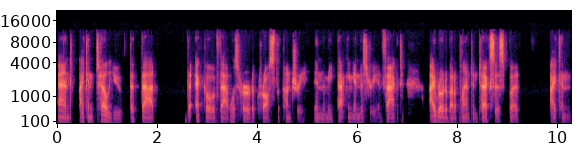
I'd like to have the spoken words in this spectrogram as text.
And I can tell you that, that the echo of that was heard across the country in the meatpacking industry. In fact, I wrote about a plant in Texas, but I can,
